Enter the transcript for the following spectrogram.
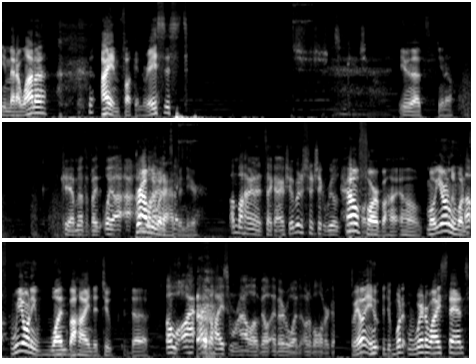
and marijuana. I am fucking racist. Even that's, you know, Okay, I'm gonna have to fight. Wait, I, I, probably what happened here. I'm behind on tech. Actually, I'm just gonna check real. How far behind? Oh, well, you're only one. Uh, we only one behind the two. The Oh, well, I, I have the highest morale of, of everyone out of all of our guys. really? Who, what? Where do I stand?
